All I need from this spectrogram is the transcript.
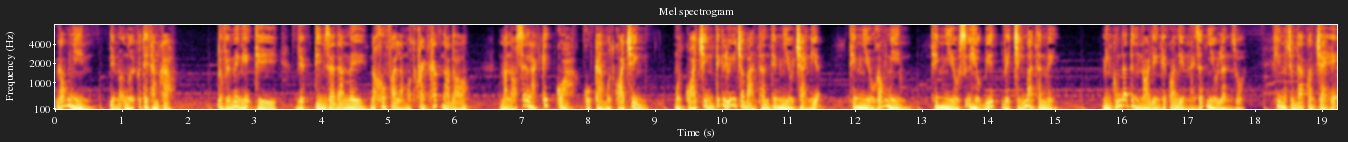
góc nhìn để mọi người có thể tham khảo đối với mình ấy thì việc tìm ra đam mê nó không phải là một khoảnh khắc nào đó mà nó sẽ là kết quả của cả một quá trình. Một quá trình tích lũy cho bản thân thêm nhiều trải nghiệm thêm nhiều góc nhìn thêm nhiều sự hiểu biết về chính bản thân mình. Mình cũng đã từng nói đến cái quan điểm này rất nhiều lần rồi. Khi mà chúng ta còn trẻ ấy,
